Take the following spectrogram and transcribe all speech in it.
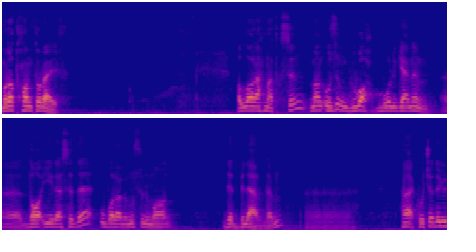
murodxon to'rayev. Alloh rahmat qilsin. Man o'zim guvoh bo'lganim e, doirasida u bolani musulmon deb bilardim. E, ha ko'chada yur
